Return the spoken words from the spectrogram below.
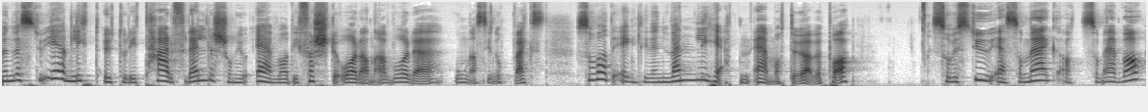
Men hvis du er en litt autoritær forelder, som jo jeg var de første årene av våre unger sin oppvekst, så var det egentlig den vennligheten jeg måtte øve på. Så hvis du er som meg, at, som jeg var,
